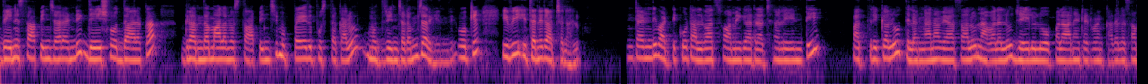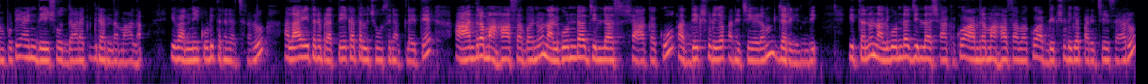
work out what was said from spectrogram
దేన్ని స్థాపించారండి? దేశోద్ధారక గ్రంథమాలను స్థాపించి ముప్పై ఐదు పుస్తకాలు ముద్రించడం జరిగింది. ఓకే? ఇవి ఇతని రచనలు. ఏంటండి? వట్టికోట అల్వార్ స్వామి గారి రచనలు ఏంటి? పత్రికలు తెలంగాణ వ్యాసాలు నవలలు జైలు లోపల అనేటటువంటి కథల సంపుటి అండ్ దేశోద్ధారక గ్రంథమాల. ఇవన్నీ కూడా ఇతని రచనలు. అలాగే ఇతని ప్రత్యేకతలు చూసినట్లయితే ఆంధ్ర మహాసభను నల్గొండ జిల్లా శాఖకు అధ్యక్షుడిగా పనిచేయడం జరిగింది. ఇతను నల్గొండ జిల్లా శాఖకు ఆంధ్ర మహాసభకు అధ్యక్షుడిగా పనిచేశారు.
